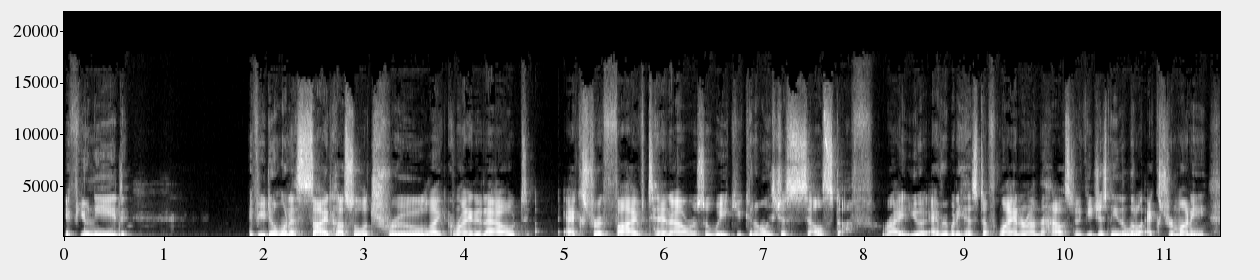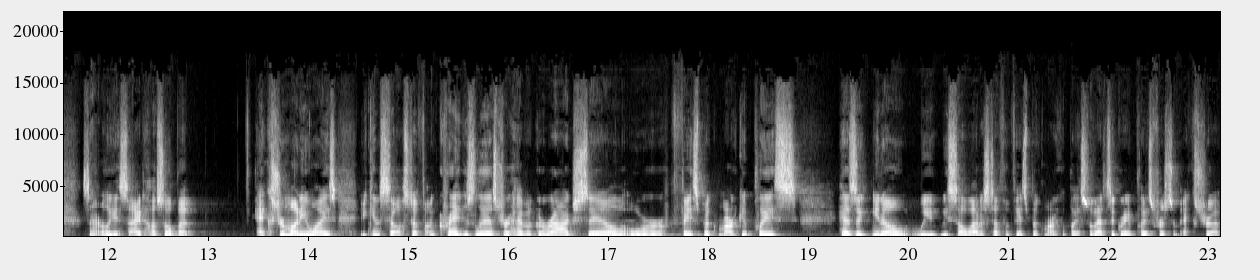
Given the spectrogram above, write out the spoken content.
if you need if you don't want to side hustle a true like grind it out extra five ten hours a week you can always just sell stuff right? You everybody has stuff lying around the house and if you just need a little extra money it's not really a side hustle but extra money wise you can sell stuff on craigslist or have a garage sale or facebook marketplace has a you know we, we sell a lot of stuff on facebook marketplace so that's a great place for some extra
